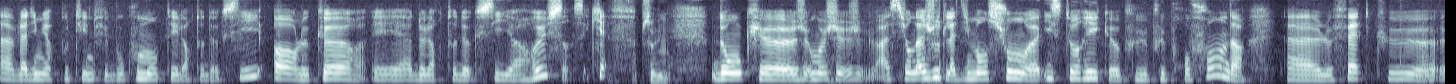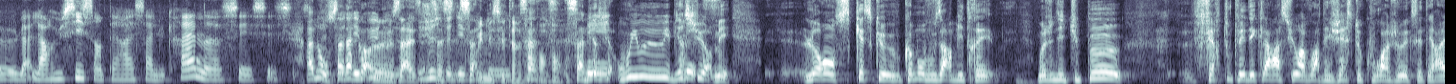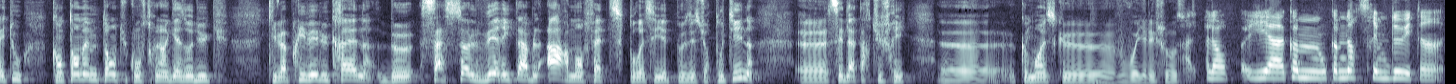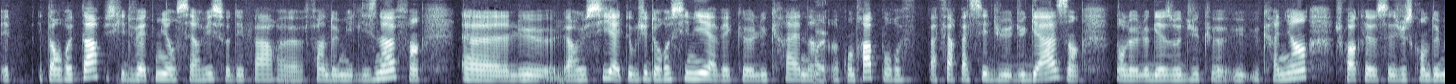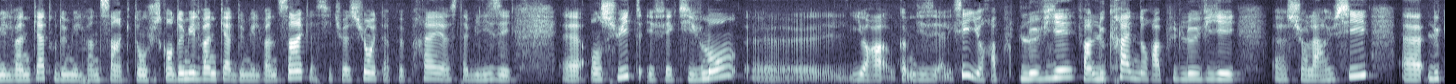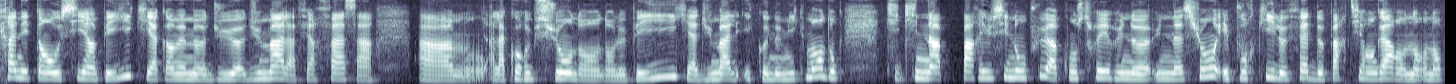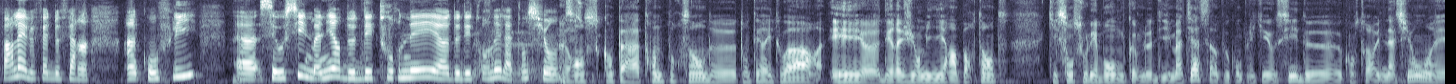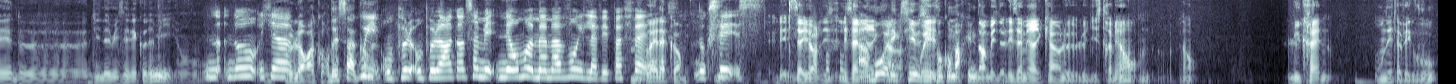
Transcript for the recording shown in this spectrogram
Euh, Vladimir Poutine fait beaucoup monter l'orthodoxie. Or, le cœur de l'orthodoxie russe, c'est Kiev. Absolument. Donc, je, moi, je, si on ajoute la dimension historique plus, plus profonde, euh, le fait que euh, la, Russie s'intéresse à l'Ukraine, c'est. Ah non, ça d'accord. Euh, oui, mais c'est très important. Oui, oui, oui, bien sûr. Mais Laurence, qu'est-ce que, comment vous arbitrez? Moi, je dis, tu peux faire toutes les déclarations, avoir des gestes courageux, etc. et tout, quand en même temps tu construis un gazoduc qui va priver l'Ukraine de sa seule véritable arme, en fait, pour essayer de peser sur Poutine, euh, c'est de la tartufferie. Euh, comment est-ce que vous voyez les choses? Alors, il y a, comme, Nord Stream 2 est en retard puisqu'il devait être mis en service au départ fin 2019. Hein. La Russie a été obligée de re-signer avec l'Ukraine un contrat pour faire passer du, gaz dans le, gazoduc ukrainien. Je crois que c'est jusqu'en 2024 ou 2025. Donc jusqu'en 2024-2025, la situation est à peu près stabilisée. ensuite, effectivement, il y aura, comme disait Alexis, il y aura plus de levier. Enfin, l'Ukraine n'aura plus de levier euh, sur la Russie. Euh, L'Ukraine étant aussi un pays qui a quand même du, du mal à faire face à, à, la corruption dans, le pays, qui a du mal économiquement, donc qui, qui n'a pas réussi non plus à construire une, une, nation et pour qui le fait de partir en gare, on en, parlait, le fait de faire un, un conflit, euh, c'est aussi une manière de détourner, de détourner l'attention. Laurence, quand tu as 30% de ton territoire et des régions minières importantes qui sont sous les bombes, comme le dit Mathias, c'est un peu compliqué aussi de construire une nation et de dynamiser l'économie. On, non, on peut leur accorder ça. oui, on peut, on peut leur accorder ça, mais néanmoins, même avant, ils ne l'avaient pas fait. Oui, d'accord. Donc c'est. D'ailleurs, les, Américains. Un mot, Alexis, il faut qu'on marque une. Non, mais les Américains le, le disent très bien. L'Ukraine, on est avec vous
